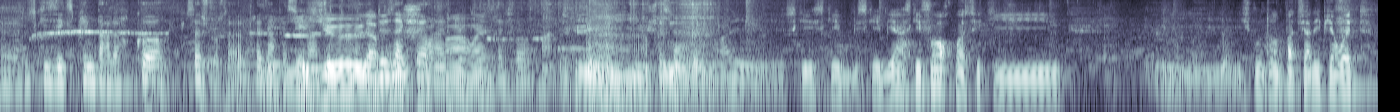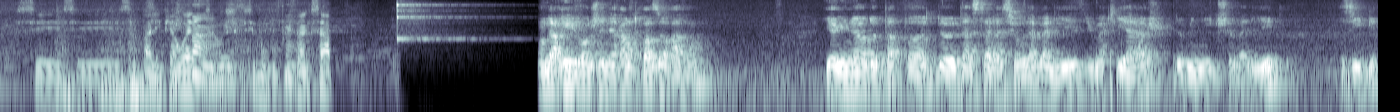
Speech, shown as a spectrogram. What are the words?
le- tout ce qu'ils expriment par leur corps. Ça, je trouve ça très impressionnant. Les yeux, trouve la Les deux bouche, acteurs, là, je enfin, les ouais. très forts. enfin, Parce que il- justement, ouais, il- ce, qui est, ce, qui est, ce qui est bien, ce qui est fort, quoi, c'est qu'il il se contente pas de faire des pirouettes. C'est c'est- c'est pas les pirouettes, oui. c'est- beaucoup plus fin que ça. On arrive en général trois heures avant. Il y a une heure de papote, de- d'installation de la valise, du maquillage, Dominique Chevalier, Zig.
